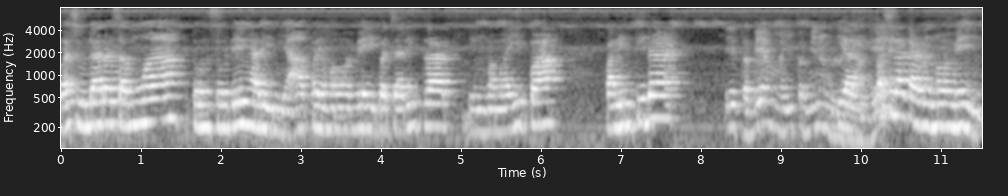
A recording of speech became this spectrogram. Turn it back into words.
Basudara semua Tuan Sodeng hari ini Apa yang Mama Mei Ipa cerita Dengan Mama Ipa? Paling tidak Eh, tapi yang mai peminang dulu. Ya, lagi, oh, silakan Mama Mei.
